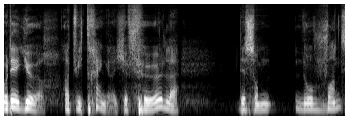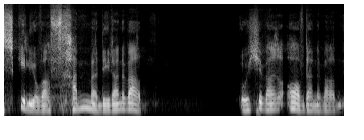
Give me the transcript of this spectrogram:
Og det gjør at vi trenger ikke føle det som noe vanskelig å være fremmed i denne verden. Og ikke være av denne verden.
